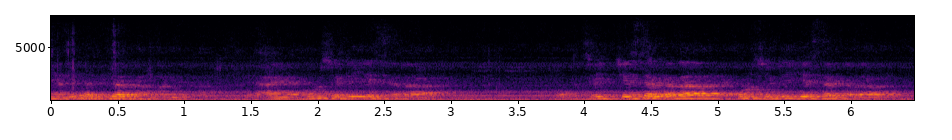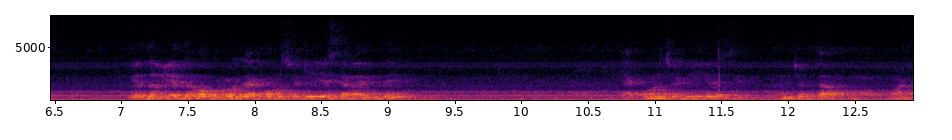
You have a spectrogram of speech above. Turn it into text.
నేను అది అది కాదు ఆయన అకౌంట్ సెటిల్ చేశారా? ఒక సెట్ చేశారు కదా అకౌంట్ సెటిల్ చేశారు కదా. ఏదో ఏదో ఒక రోజు అకౌంట్ సెటిల్ చేశారా అయింది అకౌంట్ సెటిల్ చేసి నేను చెప్తా మాట.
